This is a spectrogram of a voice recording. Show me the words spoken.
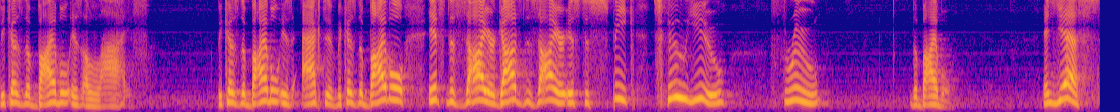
Because the Bible is alive. Because the Bible is active. Because the Bible, its desire, God's desire is to speak to you through the Bible. And yes,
